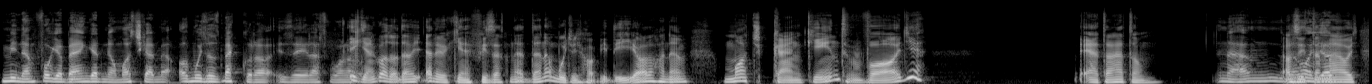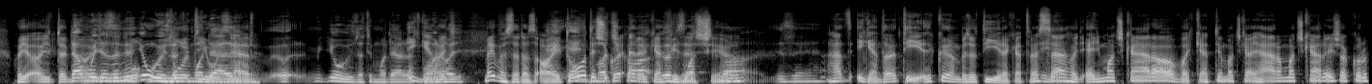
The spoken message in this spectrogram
mi nem fogja beengedni a macskát, mert amúgy az mekkora izé lett volna. Igen, gondolod, de hogy elő kéne fizetned, de nem úgy, hogy havi díjjal, hanem macskánként, vagy eltaláltam? Nem, Az hittem már, hogy, hogy, hogy több, De amúgy ez egy jó üzleti modell lett, jó üzleti modell lett Igen, volna, hogy, hogy megveszed az ajtót, és akkor elő kell fizessél. Macska, izé. Hát igen, tehát tí, különböző tíreket veszel, Igen. hogy egy macskára, vagy kettő macskára, vagy három macskára, és akkor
